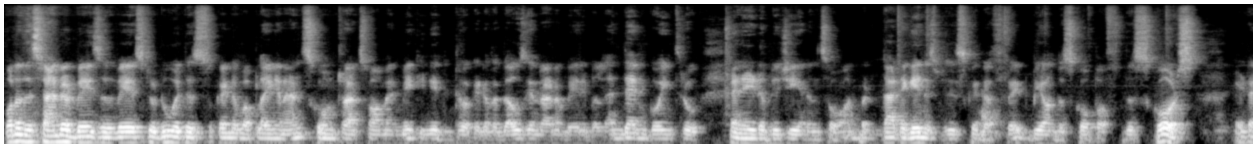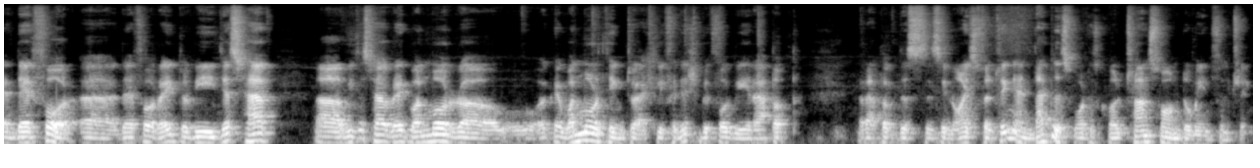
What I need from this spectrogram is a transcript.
one of the standard ways ways to do it is kind of applying an Anscombe transform and making it into a kind of a Gaussian random variable, and then going through an AWGN and so on. But that again is, is kind of right beyond the scope of this course, right? And therefore, uh, therefore, right, we just have. Uh, we just have right one more uh, okay one more thing to actually finish before we wrap up wrap up this, this noise filtering and that is what is called transform domain filtering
